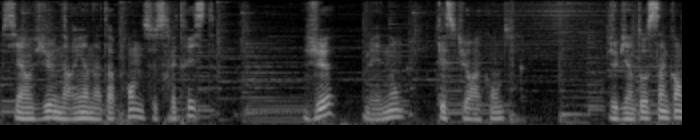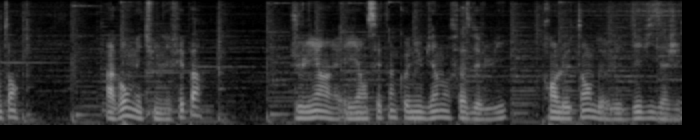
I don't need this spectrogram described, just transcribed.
Si un vieux n'a rien à t'apprendre, ce serait triste. Vieux? Mais non, qu'est-ce que tu racontes? J'ai bientôt 50 ans. Ah bon, mais tu ne les fais pas. Julien, ayant cet inconnu bien en face de lui, prend le temps de le dévisager.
